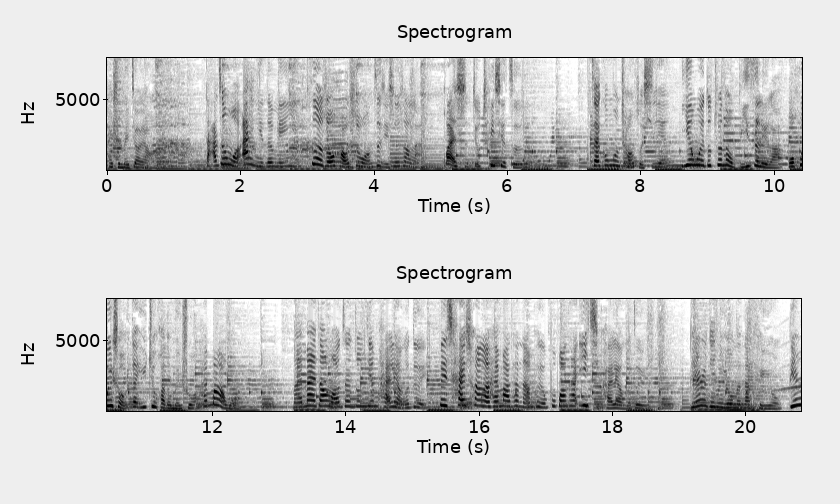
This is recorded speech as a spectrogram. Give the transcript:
还是没教养啊？打着我爱你的名义，各种好事往自己身上揽，坏事就推卸责任。在公共场所吸烟，烟味都钻到我鼻子里了，我挥手，但一句话都没说，还骂我。买麦当劳站中间排两个队，被拆穿了还骂她男朋友不帮她一起排两个队。别人给你用的那可以用，别人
